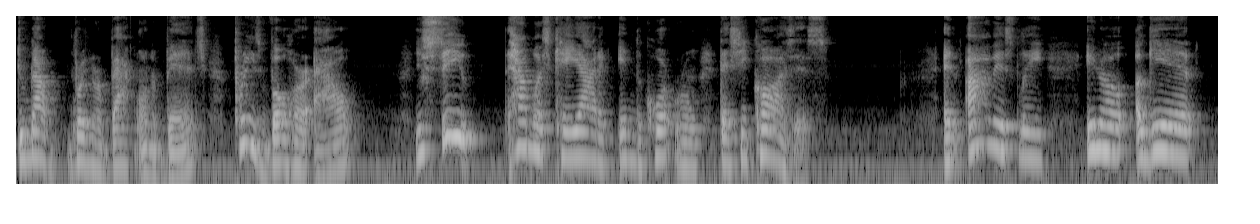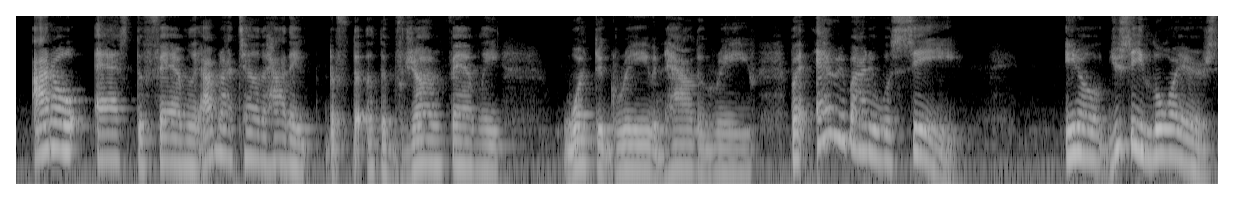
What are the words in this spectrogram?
do not bring her back on the bench. Please vote her out. You see how much chaotic in the courtroom that she causes. And obviously, you know, again, I don't ask the family. I'm not telling how they the the, the John family what to grieve and how to grieve, but everybody will see. You know, you see lawyers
